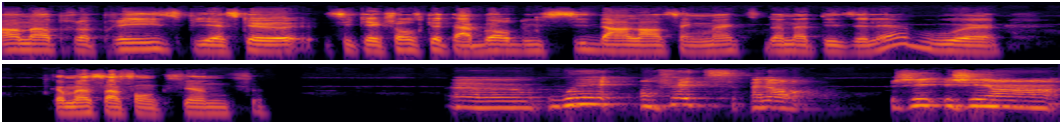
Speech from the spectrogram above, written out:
en entreprise, puis est-ce que c'est quelque chose que tu abordes aussi dans l'enseignement que tu donnes à tes élèves ou euh, comment ça fonctionne, ça? Oui, en fait, alors, j'ai un,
